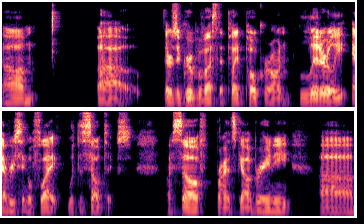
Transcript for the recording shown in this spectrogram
um, uh, there's a group of us that played poker on literally every single flight with the Celtics. Myself, Brian Scalabrine, uh,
